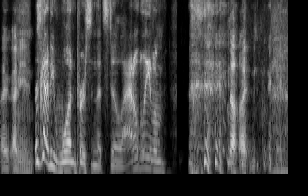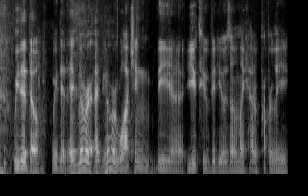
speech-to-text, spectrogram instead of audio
I, I mean, There's got to be one person that's still. I don't believe them. no, I, we did though. We did. I remember. I remember watching the uh, YouTube videos on like how to properly.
